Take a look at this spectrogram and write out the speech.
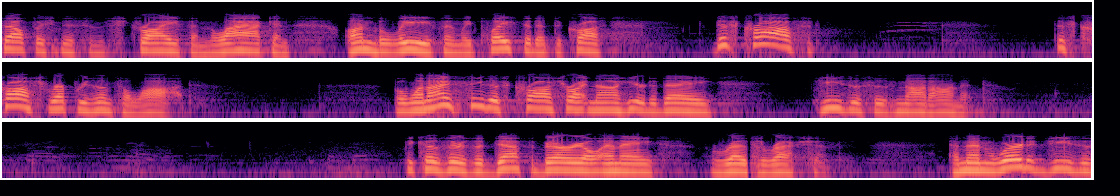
selfishness and strife and lack and unbelief, and we placed it at the cross. This cross, this cross represents a lot. But when I see this cross right now here today, Jesus is not on it. Because there's a death, burial, and a resurrection. And then where did Jesus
